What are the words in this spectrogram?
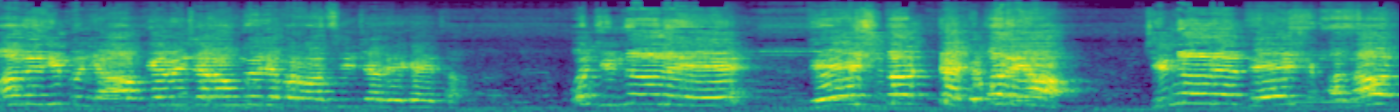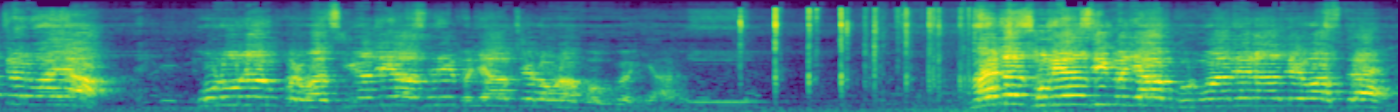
ਆਂਦੇ ਜੀ, ਪੰਜਾਬ ਕਿਵੇਂ ਚਲਾਉਂਗੇ ਜੇ ਪ੍ਰਵਾਸੀ ਚਲੇ ਗਏ ਤਾਂ? ਉਹ ਜਿਨ੍ਹਾਂ ਨੇ ਦੇਸ਼ ਦਾ ਢਿੱਡ ਭਰਿਆ, ਜਿਨ੍ਹਾਂ ਨੇ ਦੇਸ਼ ਆਜ਼ਾਦ ਕਰਵਾਇਆ, ਹੁਣ ਉਹਨਾਂ ਨੂੰ ਪ੍ਰਵਾਸੀਆਂ ਦੇ ਆਸਰੇ ਪੰਜਾਬ ਚਲਾਉਣਾ ਪਊਗਾ ਯਾਰ। ਮੈਂ ਤਾਂ ਸੁਣਿਆ ਸੀ ਪੰਜਾਬ ਗੁਰੂਆਂ ਦੇ ਨਾਂ ਤੇ ਵਸਦਾ ਹੈ,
